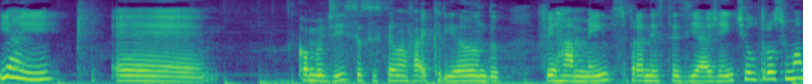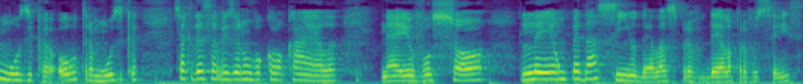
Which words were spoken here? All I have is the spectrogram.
E aí, é, como eu disse, o sistema vai criando ferramentas para anestesiar a gente. Eu trouxe uma música, outra música, só que dessa vez eu não vou colocar ela, né? Eu vou só ler um pedacinho delas pra, dela para vocês.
